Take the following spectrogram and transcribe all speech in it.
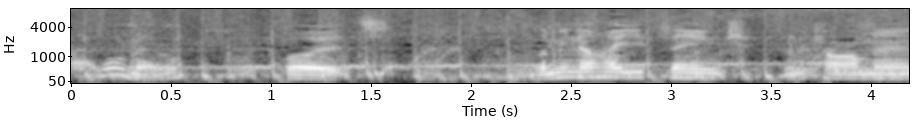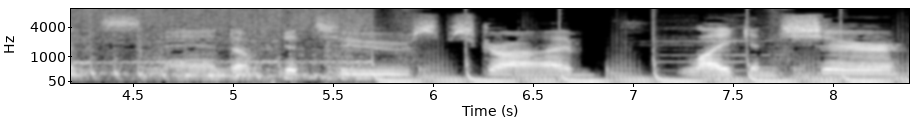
I don't know. But let me know how you think in the comments, and don't forget to subscribe, like, and share.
